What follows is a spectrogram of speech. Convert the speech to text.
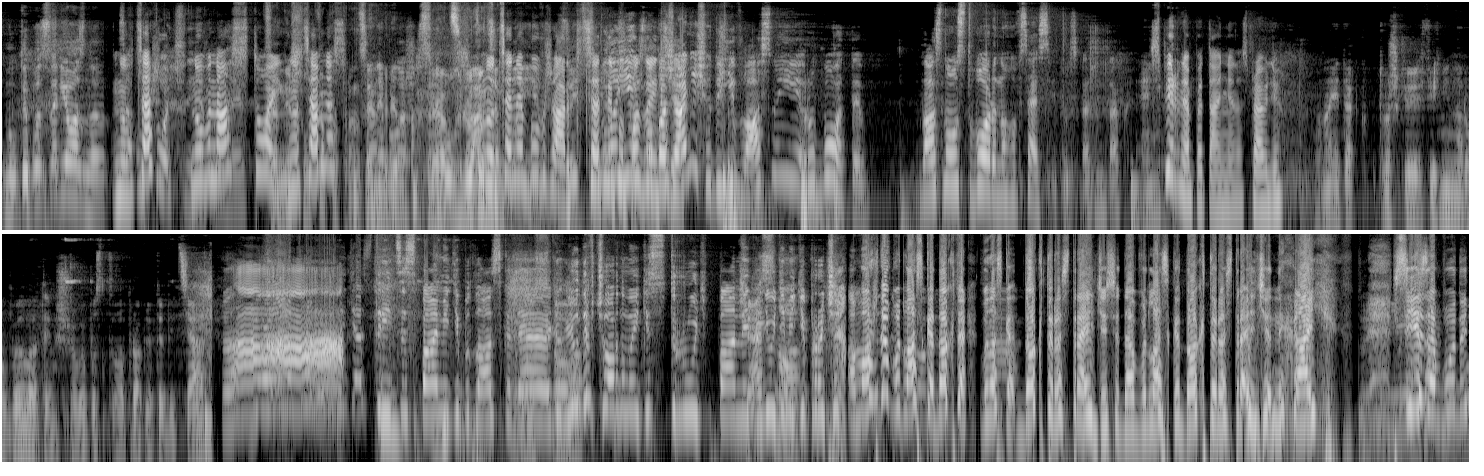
Ну, типу, серйозно. Ну це ж ну в вона стой. Це не Ну шутка це в про нас Це не була- це не був жарт, Ну, це це не був жарт, це типу її позиція. побажання щодо її власної роботи, власного створеного всесвіту, скажімо так. Спірне питання, насправді. Вона і так трошки фігні наробила тим, що випустила прокляте дитя. Дитя стріться з пам'яті, будь ласка, де Просто- люди в чорному, які струть пам'ять Чесно? людям, які прочитали. А можна, будь ласка, доктор, будь ласка, доктора Стренджа сюди, будь ласка, доктора Стренджа, нехай. Всі забудуть.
